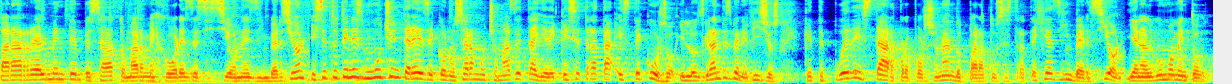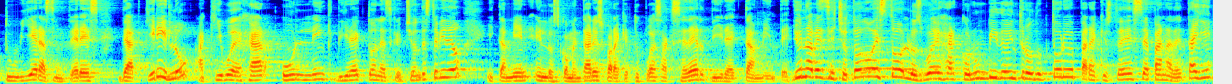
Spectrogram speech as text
para realmente empezar a tomar mejores decisiones de inversión. Y si tú tienes mucho interés de conocer a mucho más detalle de qué se trata este curso y los grandes beneficios que te puede estar proporcionando para tus estrategias de inversión y en algún momento tuvieras interés de adquirirlo, aquí voy a dejar un link directo en la descripción de este video y también en los comentarios para que tú puedas acceder directamente. Y una vez hecho todo esto, los voy a dejar con un video introductorio para que ustedes sepan a detalle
